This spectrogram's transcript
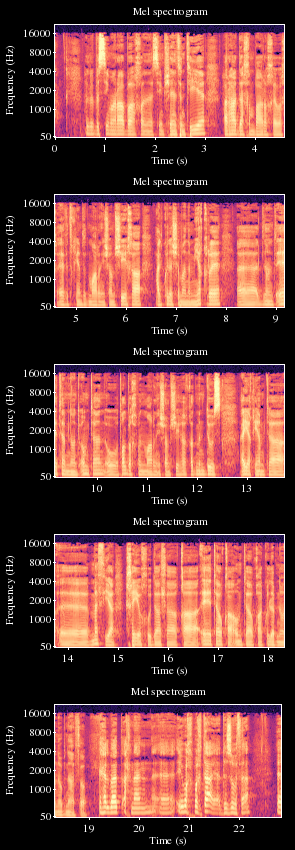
هل بسيما رابا خلنا نسيم شين تنتية هر هذا خمبارخ وخ ايذت قيمة تدمارن شام شيخة على كل شمان ميقرة آه بنونت إيتا بنونت أمتن وطلبخ من مارن إشام شيخة قد من دوس. أي قيمتا آه مثيا خيو خداثة قا إيتا وقا أمتا وقا كل بنون وبناثو. هل بات اخنا آه ايوخ بغتايا دزوثة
